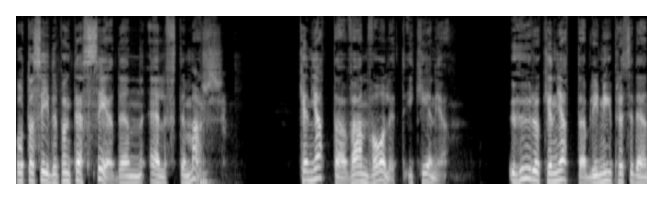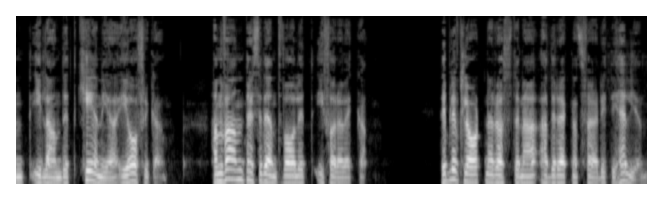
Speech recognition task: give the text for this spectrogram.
8sidor.se den 11 mars. Kenyatta vann valet i Kenya. Uhuru Kenyatta blir ny president i landet Kenya i Afrika. Han vann presidentvalet i förra veckan. Det blev klart när rösterna hade räknats färdigt i helgen.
